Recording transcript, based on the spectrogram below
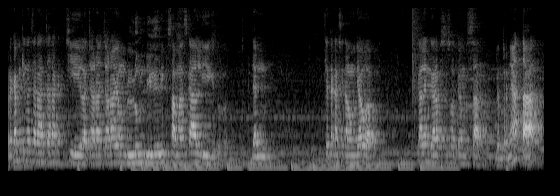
mereka bikin acara-acara kecil, acara-acara yang belum dilirik sama sekali gitu loh. Dan kita kasih tanggung jawab, kalian garap sesuatu yang besar. Dan ternyata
